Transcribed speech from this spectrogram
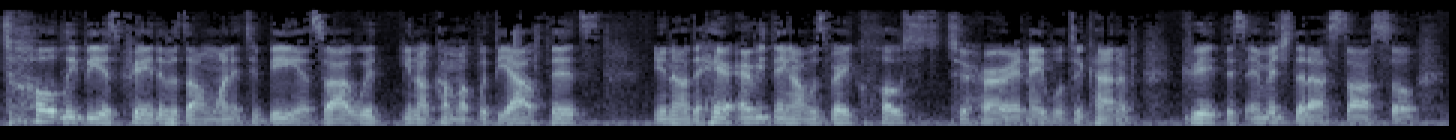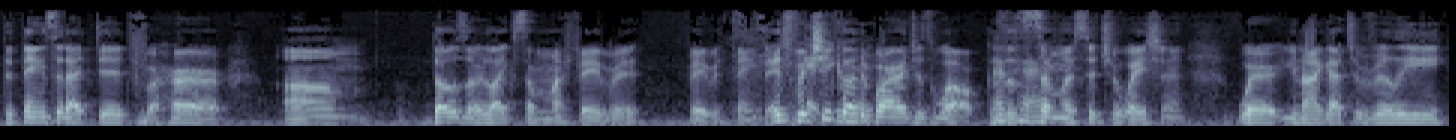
totally be as creative as I wanted to be, and so I would, you know, come up with the outfits. You know, the hair, everything. I was very close to her and able to kind of create this image that I saw. So the things that I did for her, um, those are like some of my favorite favorite things. It's for Chico. DeBarge as well because it's a similar situation where you know I got to really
